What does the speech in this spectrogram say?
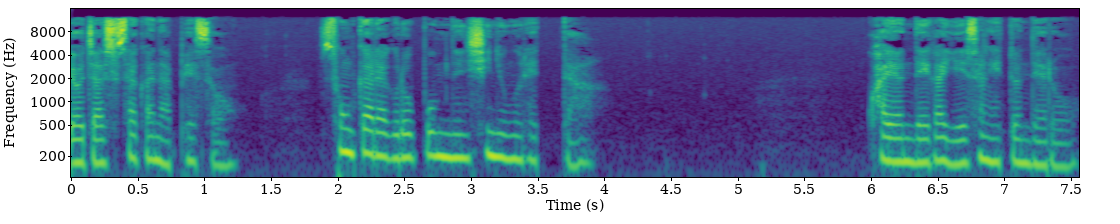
여자 수사관 앞에서 손가락으로 뽑는 신용을 했다. 과연 내가 예상했던 대로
